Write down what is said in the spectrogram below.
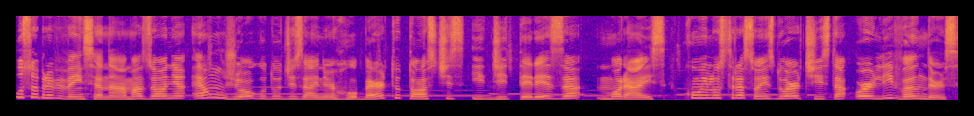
O Sobrevivência na Amazônia é um jogo do designer Roberto Tostes e de Teresa Moraes, com ilustrações do artista Orly Vanders,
